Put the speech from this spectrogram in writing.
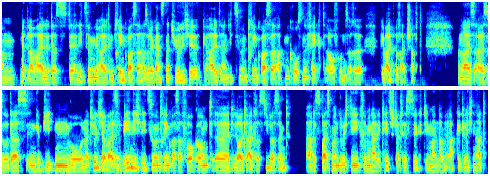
ähm, mittlerweile, dass der Lithiumgehalt im Trinkwasser, also der ganz natürliche Gehalt an Lithium im Trinkwasser, hat einen großen Effekt auf unsere Gewaltbereitschaft. Man weiß also, dass in Gebieten, wo natürlicherweise wenig Lithium im Trinkwasser vorkommt, äh, die Leute aggressiver sind. Ja, das weiß man durch die Kriminalitätsstatistik, die man damit abgeglichen hat.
